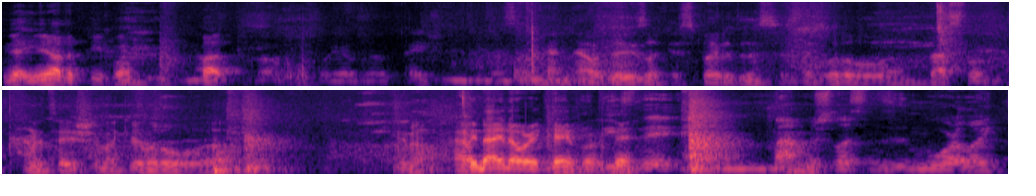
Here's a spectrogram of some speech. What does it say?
You know, you know other people, but So nowadays, like I spotted this, it's like a little um, Wrestling? connotation, like your little, uh, you know. I mean, now you know where it came from. It These came, days, mamish lessons is more like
